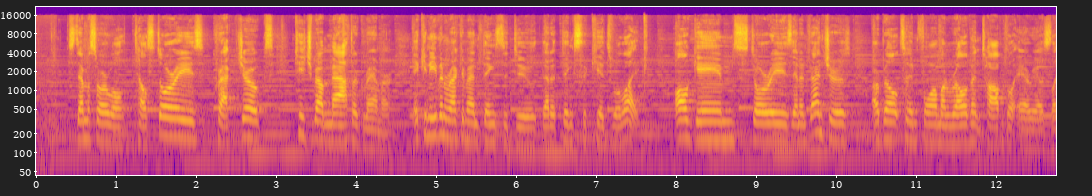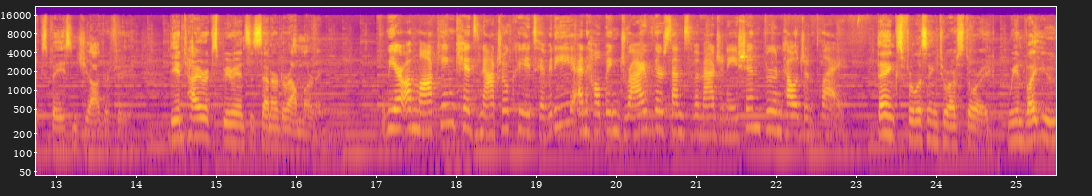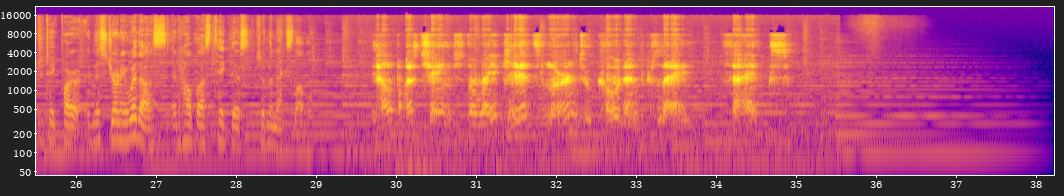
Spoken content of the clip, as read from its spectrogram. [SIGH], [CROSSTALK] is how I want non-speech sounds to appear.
STEMosaur will tell stories, crack jokes, teach about math or grammar. It can even recommend things to do that it thinks the kids will like. All games, stories, and adventures are built to inform on relevant topical areas like space and geography. The entire experience is centered around learning. We are unlocking kids' natural creativity and helping drive their sense of imagination through intelligent play. Thanks for listening to our story. We invite you to take part in this journey with us and help us take this to the next level. Help us change the way kids learn to code and play. Thanks.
